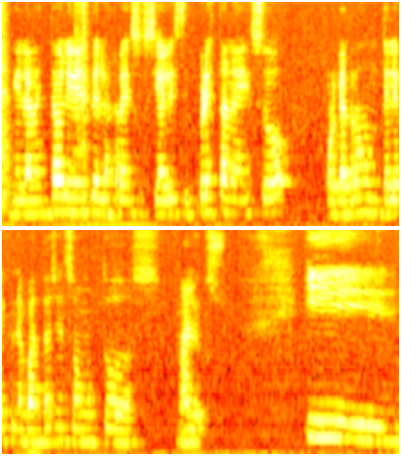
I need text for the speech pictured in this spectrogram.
Porque lamentablemente las redes sociales se prestan a eso. Porque atrás de un teléfono de pantalla somos todos malos. Y.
